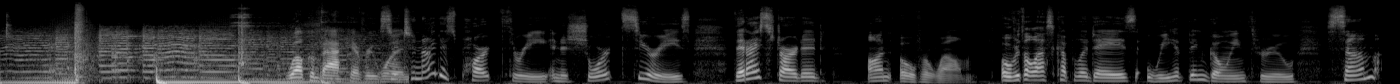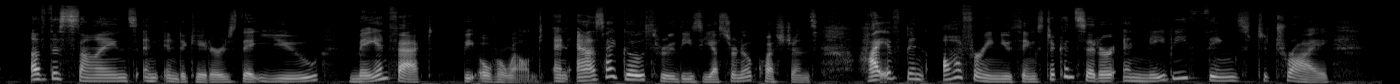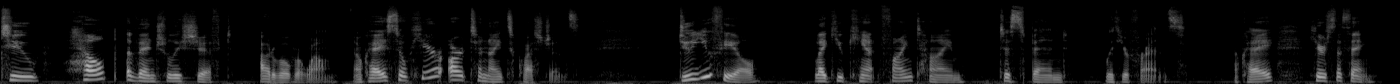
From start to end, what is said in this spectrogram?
Welcome back, everyone. So, tonight is part three in a short series that I started on overwhelm. Over the last couple of days, we have been going through some of the signs and indicators that you may, in fact, be overwhelmed. And as I go through these yes or no questions, I have been offering you things to consider and maybe things to try to help eventually shift out of overwhelm. Okay, so here are tonight's questions Do you feel like you can't find time to spend with your friends? Okay, here's the thing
